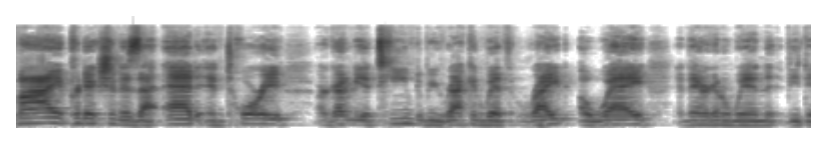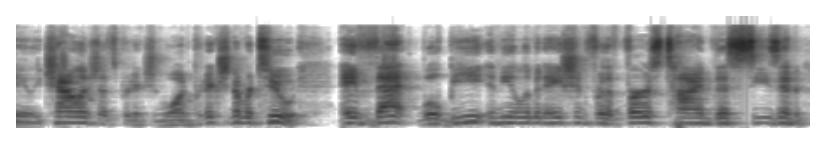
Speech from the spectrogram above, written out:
my prediction is that Ed and Tori are going to be a team to be reckoned with right away, and they're going to win the daily challenge. That's prediction one. Prediction number two a vet will be in the elimination for the first time this season.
